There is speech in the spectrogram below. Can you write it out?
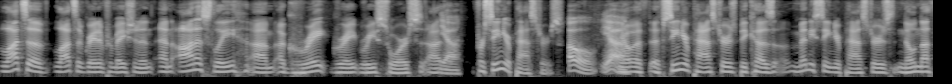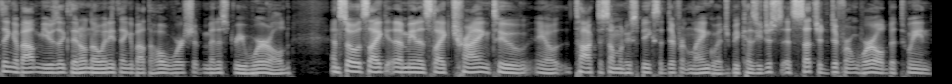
lots of lots of great information and and honestly, um, a great great resource. Uh, Yeah. For senior pastors, Oh yeah, you know, if, if senior pastors, because many senior pastors know nothing about music, they don't know anything about the whole worship ministry world. And so it's like, I mean, it's like trying to, you know, talk to someone who speaks a different language because you just, it's such a different world between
